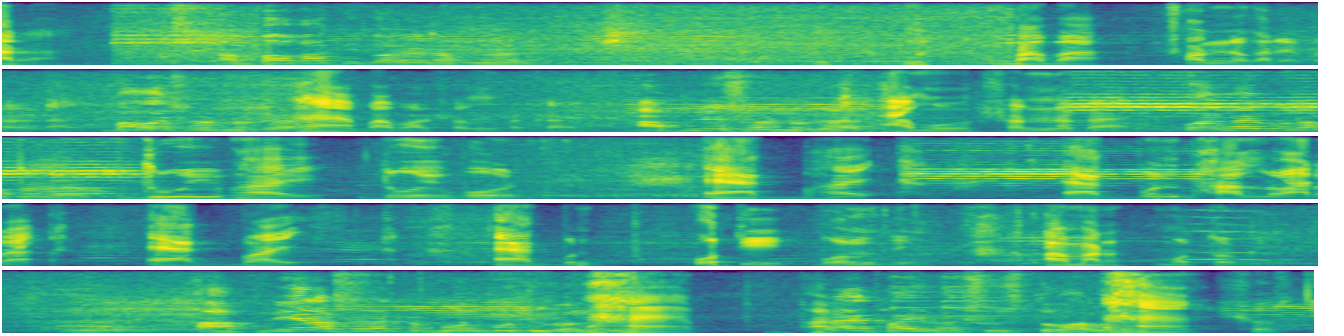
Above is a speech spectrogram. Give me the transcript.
আর বাবা কি করেন আপনার? বাবা স্বর্ণকারের পাড়া বাবা স্বর্ণকার? হ্যাঁ বাবা স্বর্ণকার। আপনিও স্বর্ণকার? আমু স্বর্ণকার। কয় ভাই বোন আপনারা? দুই ভাই দুই বোন। এক ভাই এক বোন ভালো আর এক ভাই এক বোন প্রতিবন্ধী আমার মতবি আপনি আর আপনার একটা বোন প্রতিবন্ধী? হ্যাঁ। আর এক ভাই সুস্থ ভালো? হ্যাঁ সুস্থ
